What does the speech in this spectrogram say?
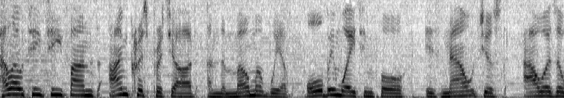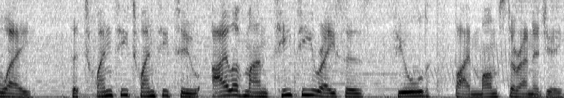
Hello, TT fans. I'm Chris Pritchard, and the moment we have all been waiting for is now just hours away. The 2022 Isle of Man TT races, fueled by Monster Energy.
